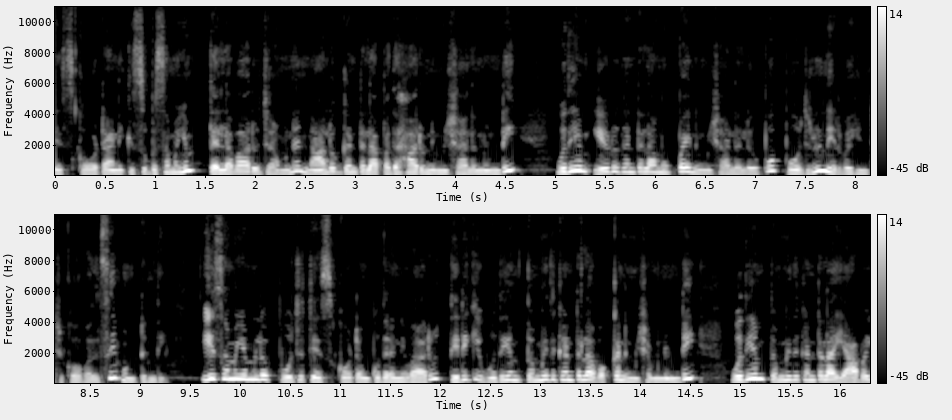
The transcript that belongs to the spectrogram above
చేసుకోవటానికి శుభ సమయం తెల్లవారుజామున నాలుగు గంటల పదహారు నిమిషాల నుండి ఉదయం ఏడు గంటల ముప్పై నిమిషాలలోపు పూజను నిర్వహించుకోవాల్సి ఉంటుంది. ఈ సమయంలో పూజ చేసుకోవటం కుదరని వారు తిరిగి ఉదయం తొమ్మిది గంటల ఒక్క నిమిషం నుండి ఉదయం తొమ్మిది గంటల యాభై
